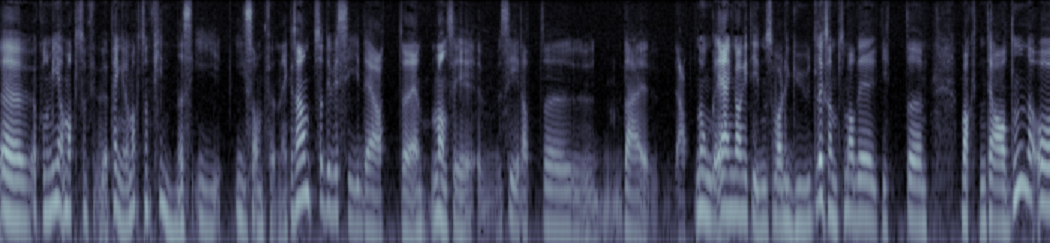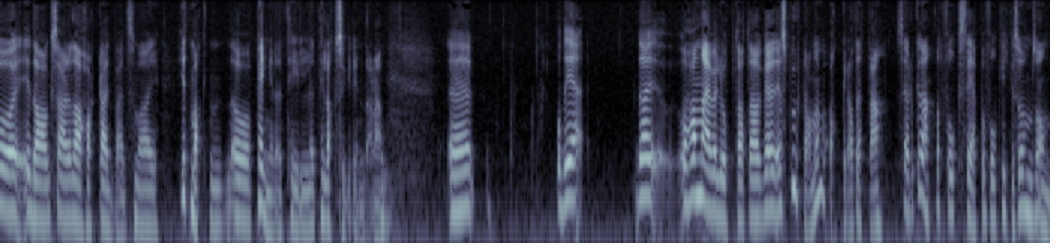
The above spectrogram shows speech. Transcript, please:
økonomi og makt som, penger og makt som finnes i, i, samfunnet. ikke sant? Så det vil si det at uh, enten man sier, sier at uh, det er ja, noen, En gang i tiden så var det Gud liksom, som hadde gitt uh, makten til adelen, og i dag så er det da hardt arbeid som har gitt makten og pengene til, til laksegründerne. og det det, og han er veldig opptatt av Jeg spurte han om akkurat dette. Ser du ikke det? At folk ser på folk ikke som sånn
